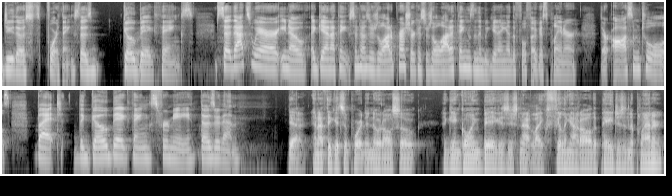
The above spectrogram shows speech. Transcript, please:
do those four things, those go big things. So that's where, you know, again, I think sometimes there's a lot of pressure because there's a lot of things in the beginning of the full focus planner. They're awesome tools, but the go big things for me, those are them. Yeah. And I think it's important to note also, again, going big is just not like filling out all the pages in the planner.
